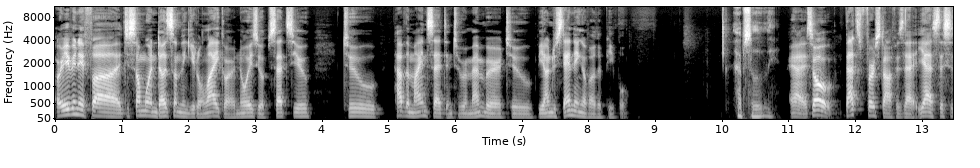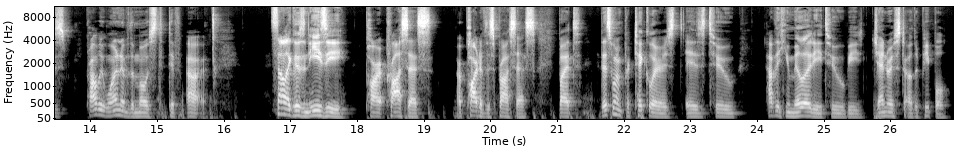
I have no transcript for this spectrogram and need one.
or even if uh, just someone does something you don't like or annoys you, upsets you, to have the mindset and to remember to be understanding of other people. absolutely Yeah. So that's first off. Is that yes? This is probably one of the most. Diff- uh, it's not like there's an easy part process or part of this process, but this one in particular is is to have the humility to be generous to other people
